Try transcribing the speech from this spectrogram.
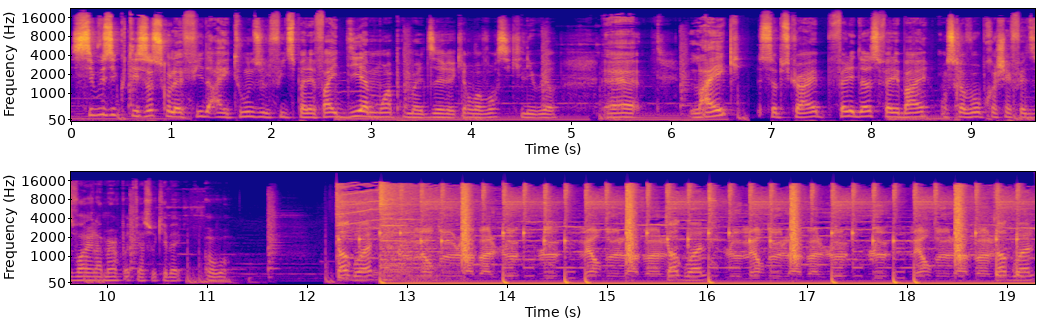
si vous écoutez ça sur le feed iTunes ou le feed Spotify, DM-moi pour me le dire, ok? On va voir si qu'il est real. Euh, like, subscribe, fais les dos, fais les bails. On se revoit au prochain fait d'hiver, la meilleure podcast au Québec. Au revoir. Dog One. Dog One. Dog One.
